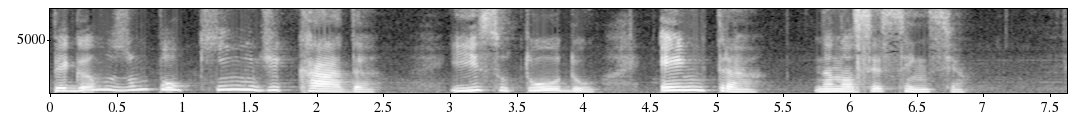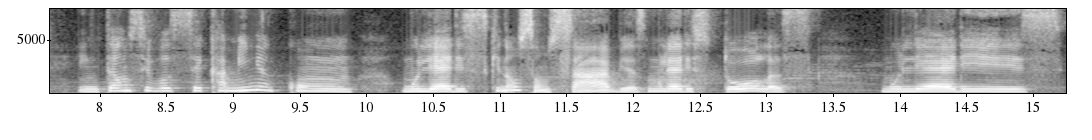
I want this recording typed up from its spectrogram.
pegamos um pouquinho de cada e isso tudo entra na nossa essência. Então, se você caminha com mulheres que não são sábias, mulheres tolas, mulheres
